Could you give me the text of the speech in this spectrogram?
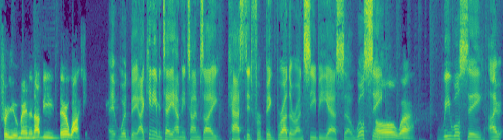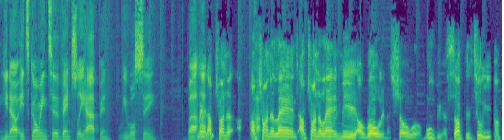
for you, man. And I'll be there watching. It would be. I can't even tell you how many times I casted for Big Brother on CBS. So we'll see. Oh wow. We will see. I, you know, it's going to eventually happen. We will see. But Man, I, I'm trying to I'm Huh? trying to land I'm trying to land me a role in a show or a movie or something too, you know?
